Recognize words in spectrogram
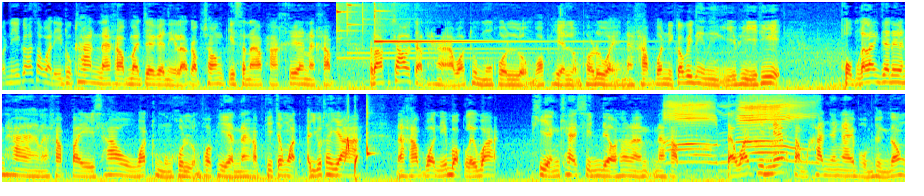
วันนี้ก็สวัสดีทุกท่านนะครับ มาเจอกันอีกแล้วกับช่องกิษณาพาเครื่องนะครับ รับเช่าจัดหาวัตถุมงคลหลวงพ่อเพียรหลวงพ่อรวยนะครับวันนี้ก็เป็นอีกหนึ่ง EP ที่ผมกำลังจะเดินทางนะครับ ไปเช่าวัตถุมงคลหลวงพ่อเพียรนะครับที่จังหวัดอยุธยานะครับ วันนี้บอกเลยว่าเพียงแค่ชิ้นเดียวเท่านั้นนะครับ แต่ว่าชิ้นเนี้ยสำคัญยังไงผมถึงต้อง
